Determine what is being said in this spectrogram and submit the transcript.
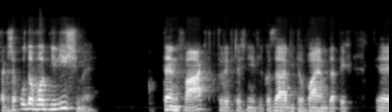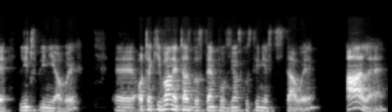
także udowodniliśmy ten fakt, który wcześniej tylko zaagitowałem dla tych y, liczb liniowych. Oczekiwany czas dostępu w związku z tym jest stały, ale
